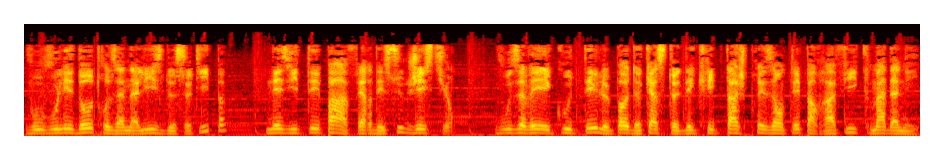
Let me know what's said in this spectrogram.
Vous voulez d'autres analyses de ce type? N'hésitez pas à faire des suggestions. Vous avez écouté le podcast Décryptage présenté par Rafik Madani.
